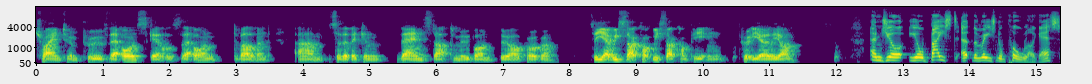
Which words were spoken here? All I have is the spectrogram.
trying to improve their own skills, their own development, um, so that they can then start to move on through our program. So yeah, we start we start competing pretty early on. And you're you're based at the regional pool, I guess.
